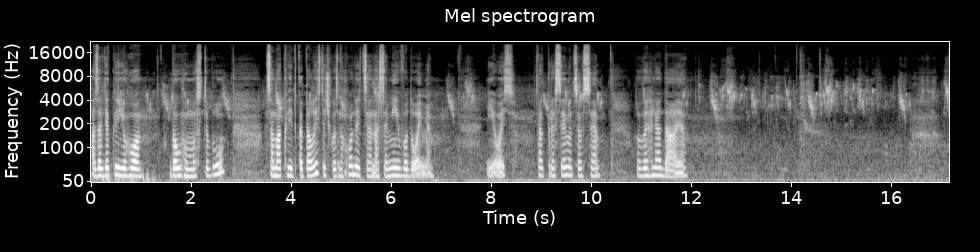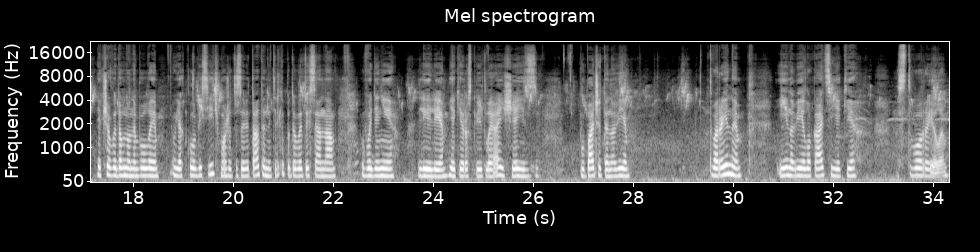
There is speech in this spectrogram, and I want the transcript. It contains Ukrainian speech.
а завдяки його довгому стеблу сама квітка та листячко знаходиться на самій водоймі. І ось так красиво це все виглядає. Якщо ви давно не були у яхт-клубі Січ, можете завітати не тільки подивитися на водяні лілії, які розквітли, а і ще й побачити нові тварини і нові локації, які створили.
